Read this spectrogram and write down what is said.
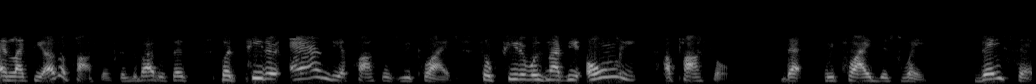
and like the other apostles, because the Bible says, but Peter and the apostles replied. So Peter was not the only apostle that replied this way. They said,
